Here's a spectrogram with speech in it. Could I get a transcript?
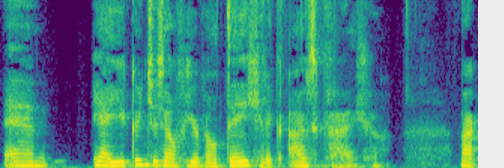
En ja, je kunt jezelf hier wel degelijk uitkrijgen. Maar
